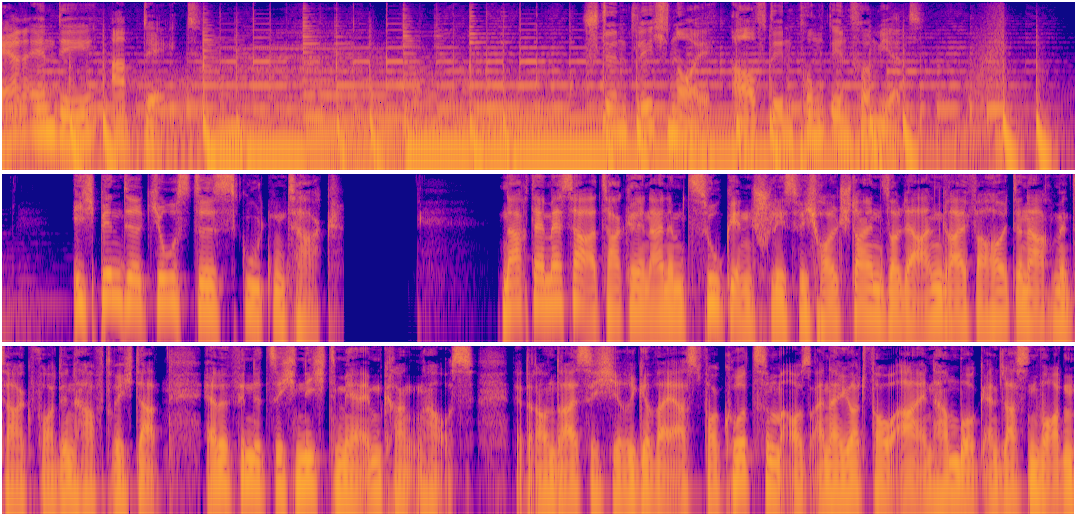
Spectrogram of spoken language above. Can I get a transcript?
RND Update. Stündlich neu. Auf den Punkt informiert. Ich bin Dirk Justes. Guten Tag. Nach der Messerattacke in einem Zug in Schleswig-Holstein soll der Angreifer heute Nachmittag vor den Haftrichter. Er befindet sich nicht mehr im Krankenhaus. Der 33-Jährige war erst vor kurzem aus einer JVA in Hamburg entlassen worden.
